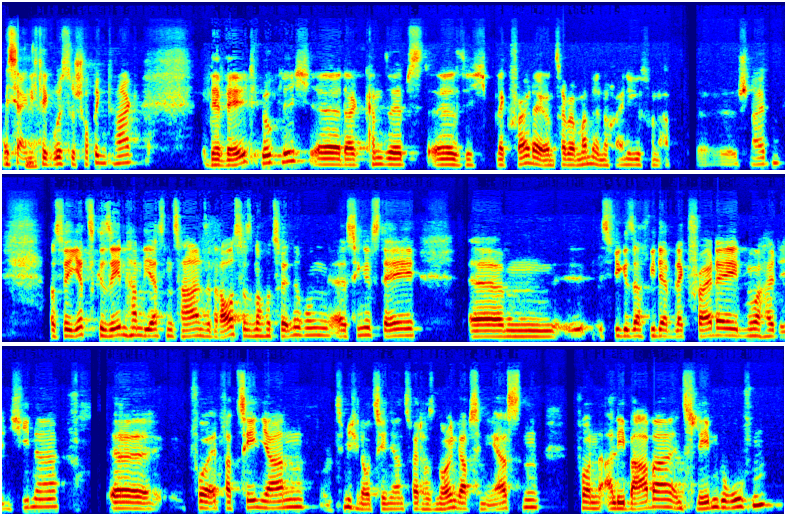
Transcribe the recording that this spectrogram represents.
Ist ja eigentlich der größte Shopping-Tag der Welt wirklich. Äh, da kann selbst äh, sich Black Friday und Cyber Monday noch einiges von abschneiden. Was wir jetzt gesehen haben, die ersten Zahlen sind raus. Das ist nochmal zur Erinnerung. Äh, Singles Day ähm, ist wie gesagt wie der Black Friday, nur halt in China. Äh, vor etwa zehn Jahren, oder ziemlich genau zehn Jahren, 2009 gab es den ersten von Alibaba ins Leben gerufen.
